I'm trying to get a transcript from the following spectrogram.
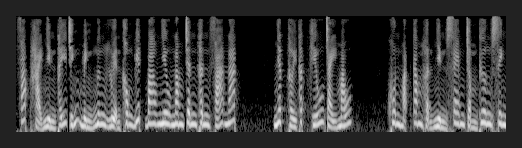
Pháp hải nhìn thấy chính mình ngưng luyện không biết bao nhiêu năm chân thân phá nát. Nhất thời thất khiếu chảy máu. Khuôn mặt căm hận nhìn xem trầm thương sinh.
